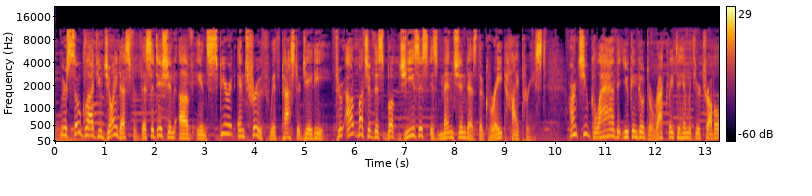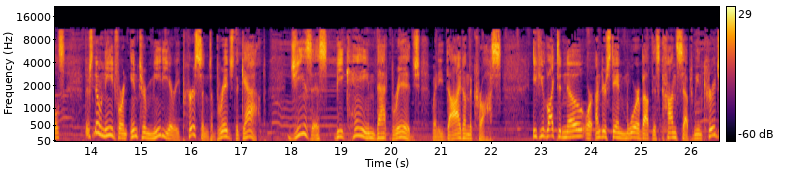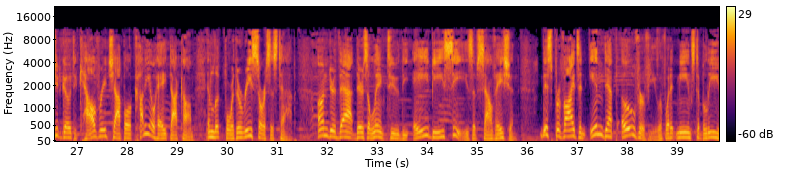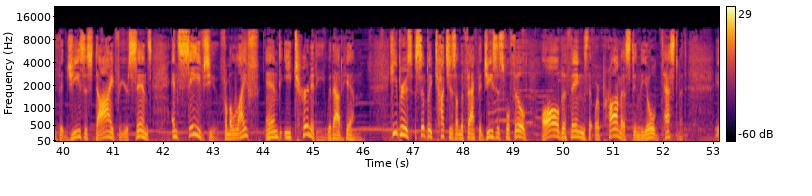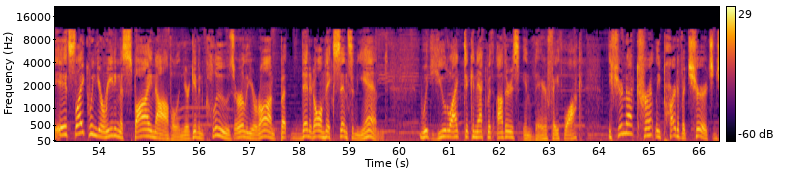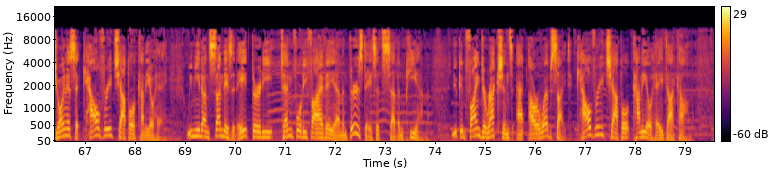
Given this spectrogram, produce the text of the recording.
We're so glad you joined us for this edition of In Spirit and Truth with Pastor JD. Throughout much of this book, Jesus is mentioned as the great high priest. Aren't you glad that you can go directly to him with your troubles? There's no need for an intermediary person to bridge the gap. Jesus became that bridge when he died on the cross. If you'd like to know or understand more about this concept, we encourage you to go to calvarychapelkaneohe.com and look for the resources tab. Under that, there's a link to the ABCs of salvation. This provides an in-depth overview of what it means to believe that Jesus died for your sins and saves you from a life and eternity without Him. Hebrews simply touches on the fact that Jesus fulfilled all the things that were promised in the Old Testament. It's like when you're reading a spy novel and you're given clues earlier on, but then it all makes sense in the end. Would you like to connect with others in their faith walk? If you're not currently part of a church, join us at Calvary Chapel, Kaneohe. We meet on Sundays at 8.30, 10.45 a.m. and Thursdays at 7 p.m. You can find directions at our website, calvarychapelkaneohe.com.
